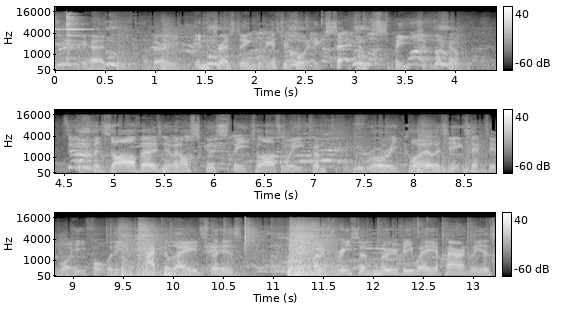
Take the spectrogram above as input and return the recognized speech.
we had a very interesting, I guess we call it acceptance speech. It was like a bizarre version of an Oscars speech last week from Rory Coyle as he accepted what he thought were the accolades for his most recent movie where he apparently has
